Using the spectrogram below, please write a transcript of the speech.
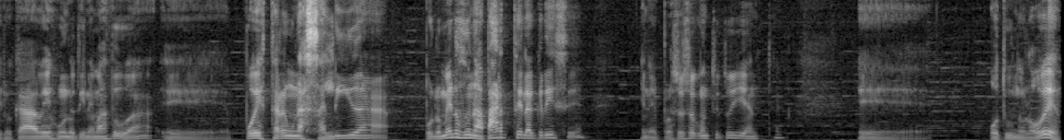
pero cada vez uno tiene más dudas, eh, puede estar en una salida, por lo menos de una parte de la crisis, en el proceso constituyente, eh, o tú no lo ves.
